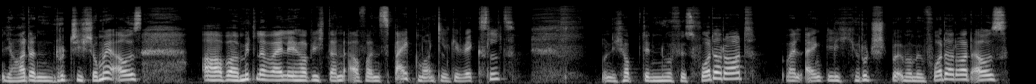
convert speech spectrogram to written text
ja, dann rutsche ich schon mal aus. Aber mittlerweile habe ich dann auf einen Spike-Mantel gewechselt und ich habe den nur fürs Vorderrad weil eigentlich rutscht man immer mit dem Vorderrad aus.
